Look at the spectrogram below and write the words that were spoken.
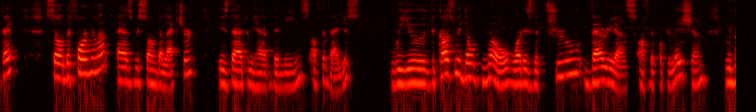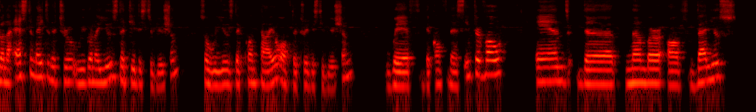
Okay, so the formula, as we saw in the lecture, is that we have the means of the values. We use, because we don't know what is the true variance of the population, we're gonna estimate the true, we're gonna use the t-distribution. So we use the quantile of the t-distribution with the confidence interval and the number of values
